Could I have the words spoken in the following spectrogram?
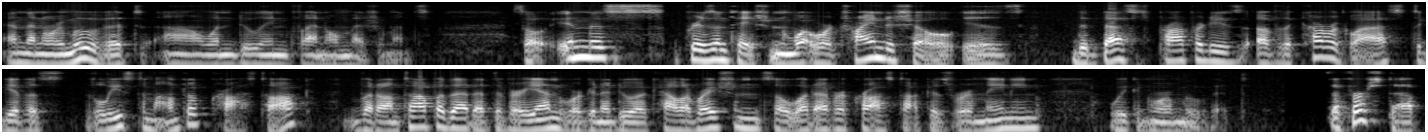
and then remove it uh, when doing final measurements. So in this presentation, what we're trying to show is the best properties of the cover glass to give us the least amount of crosstalk. But on top of that, at the very end, we're going to do a calibration, so whatever crosstalk is remaining, we can remove it. The first step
